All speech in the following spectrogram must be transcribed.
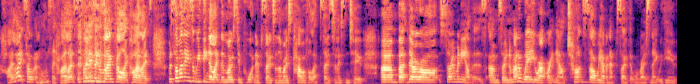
highlights. I don't want to say highlights. Some of these things don't feel like highlights, but some of the things that we think are like the most important episodes and the most powerful episodes to listen to. Um, but there are so many others. Um, so no matter where you're at right now, chances are we have an episode that will resonate with you.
